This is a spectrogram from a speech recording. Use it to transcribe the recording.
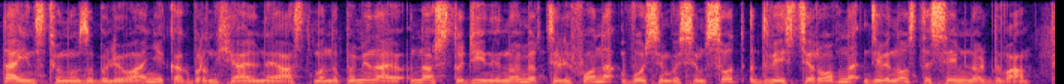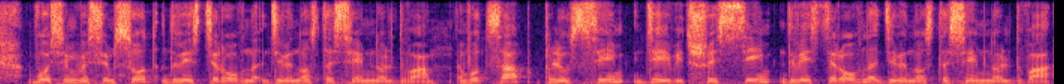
таинственном заболевании, как бронхиальная астма. Напоминаю, наш студийный номер телефона 8 800 200 ровно 9702. 8 800 200 ровно 9702. WhatsApp плюс 7 967 200 ровно 9702.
